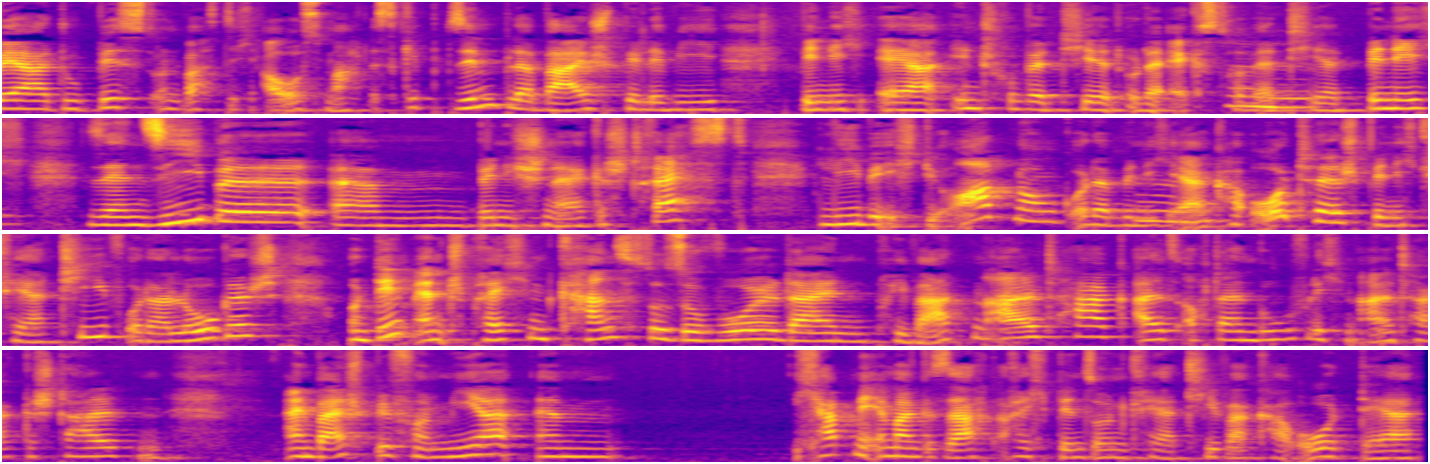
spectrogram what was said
wer du bist und was dich ausmacht. Es gibt simple Beispiele wie, bin ich eher introvertiert oder extrovertiert? Mhm. Bin ich sensibel? Ähm, bin ich schnell gestresst? Liebe ich die Ordnung oder bin mhm. ich eher chaotisch? Bin ich kreativ oder logisch? Und dementsprechend kannst du sowohl deinen privaten Alltag als auch deinen beruflichen Alltag gestalten. Ein Beispiel von mir, ähm, ich habe mir immer gesagt, ach, ich bin so ein kreativer Chaot, der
